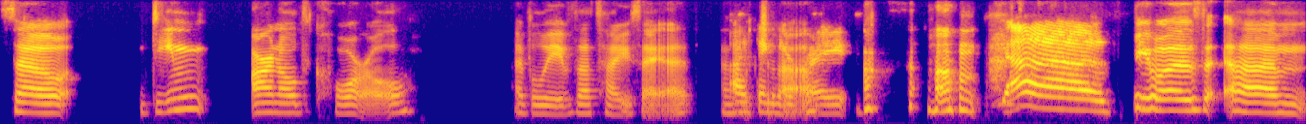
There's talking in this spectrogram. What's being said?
So Dean Arnold Corll, I believe that's how you say it. I looked think it you're right. Um, Yes. He was um,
